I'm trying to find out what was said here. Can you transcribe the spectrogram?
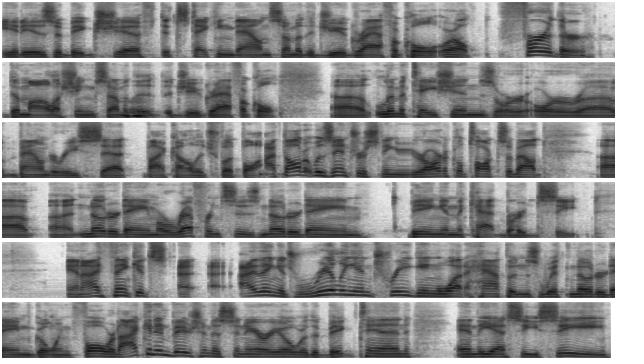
it is a big shift. It's taking down some of the geographical, or further demolishing some of the, the geographical uh, limitations or, or uh, boundaries set by college football. I thought it was interesting. Your article talks about uh, uh Notre Dame or references Notre Dame being in the catbird seat and I think it's I think it's really intriguing what happens with Notre Dame going forward. I can envision a scenario where the Big Ten and the SEC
